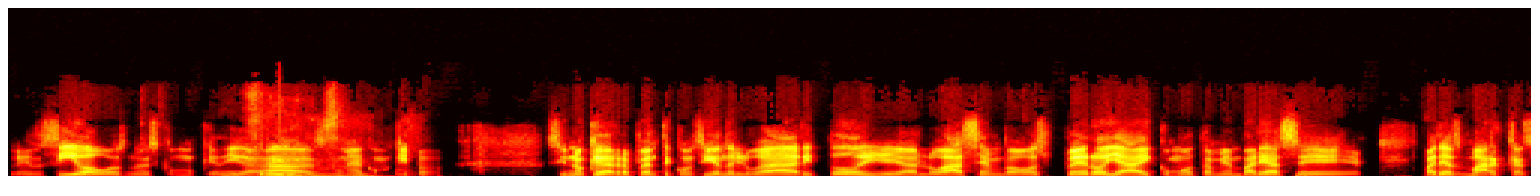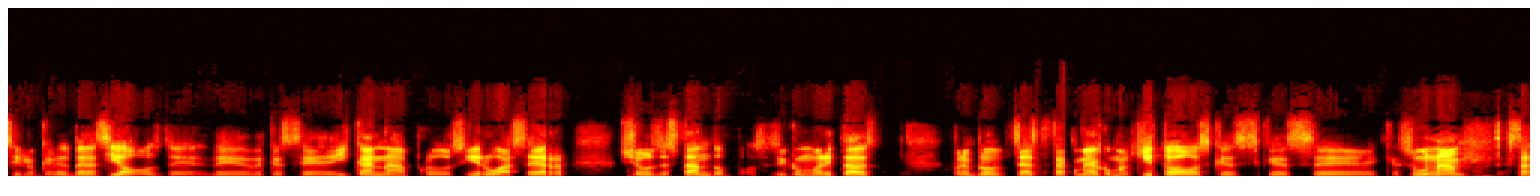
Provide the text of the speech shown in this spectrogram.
en sí, vos, no es como que diga, ah, es como quito sino que de repente consiguen el lugar y todo y ya lo hacen, vamos, pero ya hay como también varias, eh, varias marcas, si lo querés ver así, vos, de, de, que se dedican a producir o hacer shows de stand-up, así como ahorita por ejemplo, está Comedia con Manquito, que es, que es, eh, que es una, está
